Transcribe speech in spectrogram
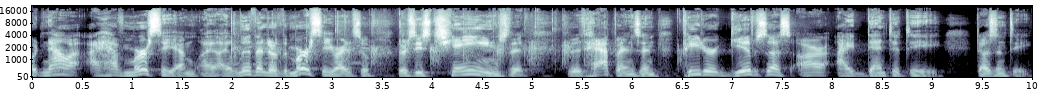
but now I have mercy. I'm, I, live under the mercy, right? So there's this change that, that happens. And Peter gives us our identity, doesn't he?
